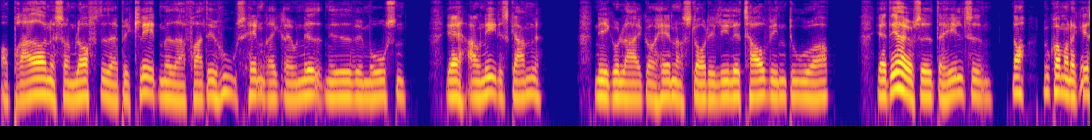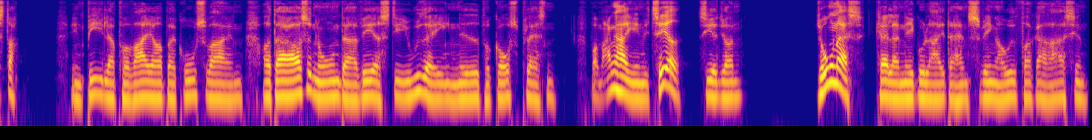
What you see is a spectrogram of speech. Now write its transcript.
Og brædderne, som loftet er beklædt med, er fra det hus, Henrik rev ned nede ved mosen. Ja, Agnetes gamle. Nikolaj går hen og slår det lille tagvindue op. Ja, det har jo siddet der hele tiden. Nå, nu kommer der gæster. En bil er på vej op ad grusvejen, og der er også nogen, der er ved at stige ud af en nede på gårdspladsen. Hvor mange har I inviteret? siger John. Jonas, kalder Nikolaj, da han svinger ud fra garagen.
